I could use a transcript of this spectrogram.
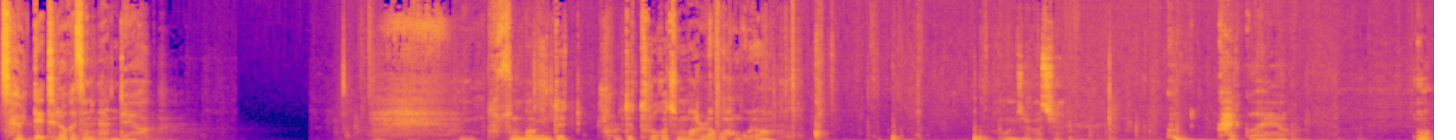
절대 들어가서는 안 돼요. 무슨 방인데 절대 들어가지 말라고 한 거야? 언제 가지? 곧 갈 거예요. 어?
